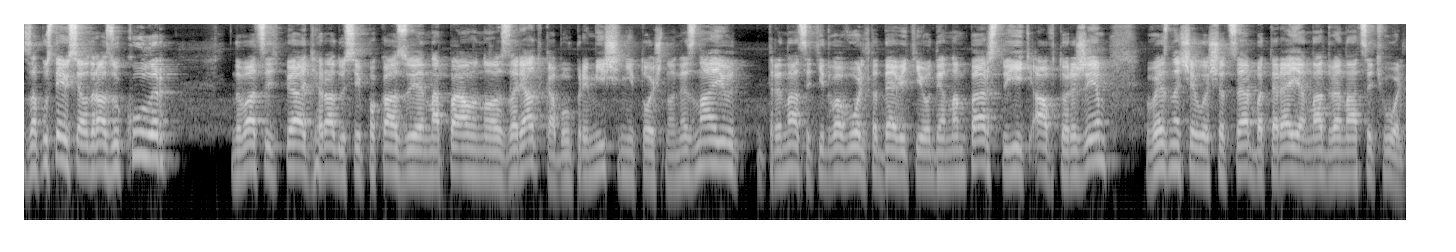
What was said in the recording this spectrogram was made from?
Запустився одразу кулер. 25 градусів показує, напевно, зарядка, бо в приміщенні точно не знаю. 13,2 вольта 9,1 ампер. Стоїть авторежим. Визначило, що це батарея на 12 вольт.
